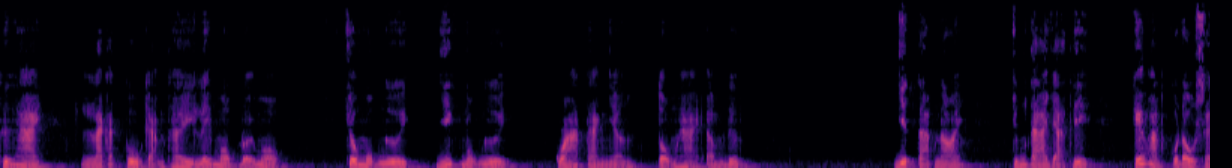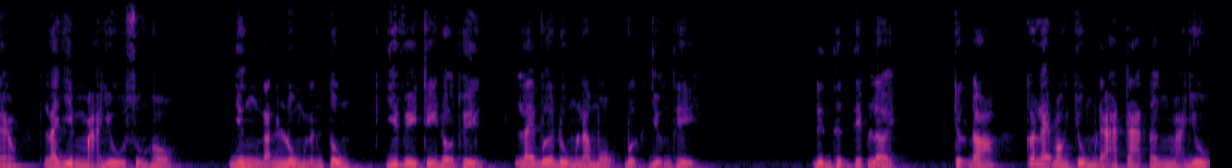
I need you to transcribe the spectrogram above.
Thứ hai là các cụ cảm thấy lấy một đổi một, chôn một người, giết một người, quá tàn nhẫn, tổn hại âm đức. Dịch táp nói, chúng ta giả thiết, kế hoạch của đầu sẹo là dìm mã dù xuống hồ. Nhưng đánh lung đánh tung, dưới vị trí độ thuyền lại vừa đúng là một vực dưỡng thì. Đình Thích tiếp lời, trước đó có lẽ bọn chúng đã trà tấn mã du,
